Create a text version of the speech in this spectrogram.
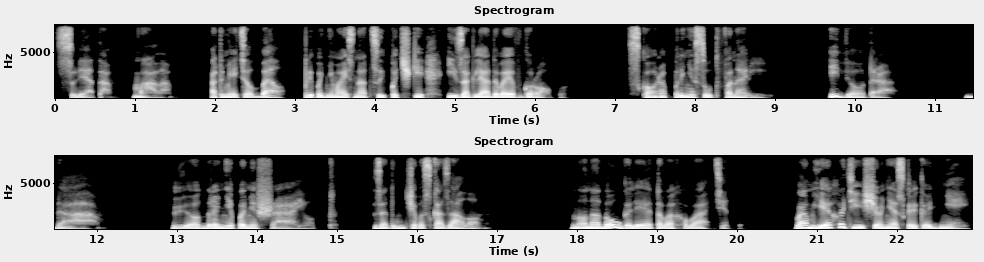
«Света мало», — отметил Белл, приподнимаясь на цыпочки и заглядывая в гроб. «Скоро принесут фонари и ведра». «Да, ведра не помешают», — задумчиво сказал он. «Но надолго ли этого хватит? Вам ехать еще несколько дней,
